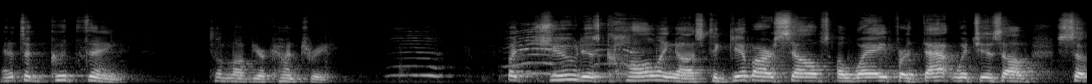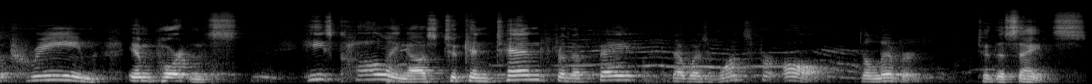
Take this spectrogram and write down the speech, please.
And it's a good thing to love your country. But Jude is calling us to give ourselves away for that which is of supreme importance. He's calling us to contend for the faith that was once for all delivered to the saints.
